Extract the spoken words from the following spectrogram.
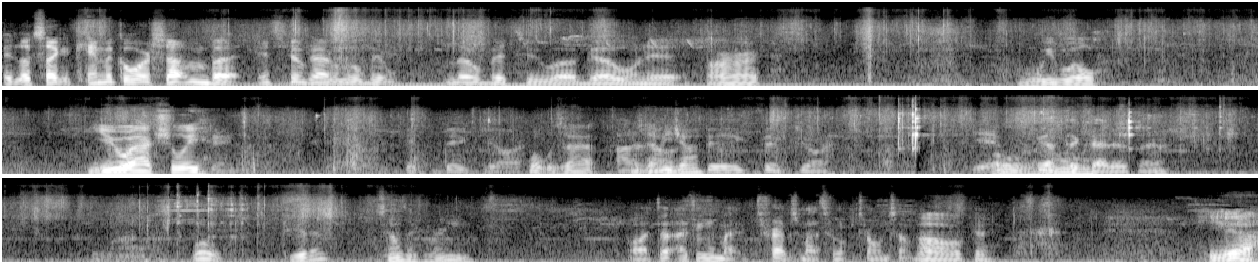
It looks like a chemical or something, but it's still got a little bit, little bit to uh, go on it. All right. We will. You actually. Big, big jar. What was that? I A don't demi know, John? Big, thick jar. Yeah. Oh, Look how thick that is, man. Whoa. Did you hear that? Sounds like rain. Oh, I, th- I think he might, Travis might have thrown, thrown something. Oh, okay. Yeah.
